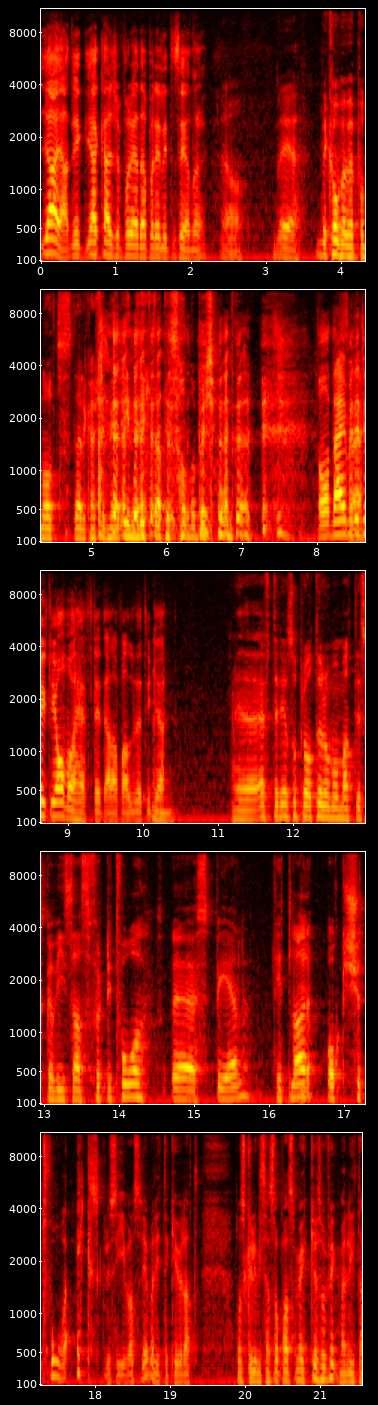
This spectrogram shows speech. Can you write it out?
ja, ja, det, jag kanske får reda på det lite senare. Ja, det, det kommer väl på något där det kanske är mer inriktat till sådana personer. Ja, nej, men det tyckte jag var häftigt i alla fall, det tycker Mm. Eh, Efter det så pratar de om att det ska visas 42 eh, spel, titlar Mm. och 22 exklusiva. Så det var lite kul att de skulle visa så pass mycket så fick man lite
